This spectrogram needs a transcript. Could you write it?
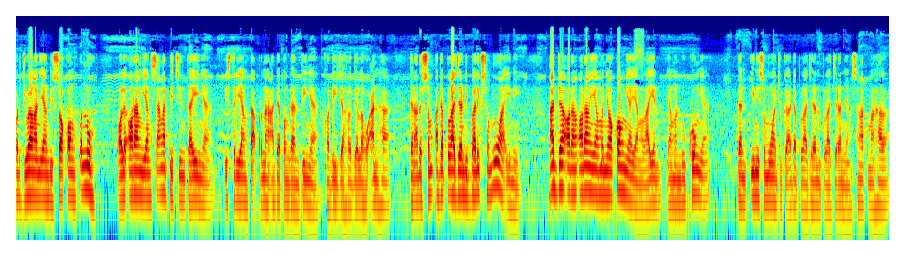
perjuangan yang disokong penuh oleh orang yang sangat dicintainya, istri yang tak pernah ada penggantinya, Khadijah radhiyallahu anha. Dan ada ada pelajaran di balik semua ini. Ada orang-orang yang menyokongnya yang lain, yang mendukungnya. Dan ini semua juga ada pelajaran-pelajaran yang sangat mahal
